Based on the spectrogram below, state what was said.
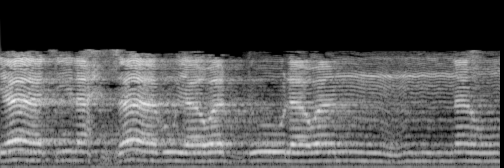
يأت الأحزاب يودوا لو أنهم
